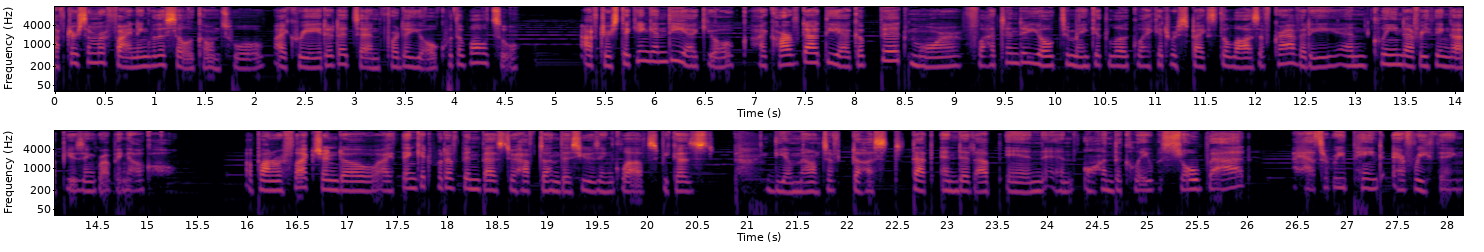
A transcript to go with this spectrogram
After some refining with a silicone tool, I created a dent for the yolk with a ball tool. After sticking in the egg yolk, I carved out the egg a bit more, flattened the yolk to make it look like it respects the laws of gravity, and cleaned everything up using rubbing alcohol. Upon reflection, though, I think it would have been best to have done this using gloves because the amount of dust that ended up in and on the clay was so bad, I had to repaint everything.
